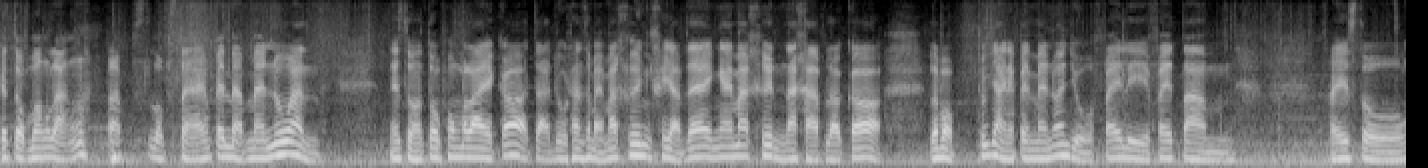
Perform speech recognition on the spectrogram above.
กระจกมองหลังปรับหลบแสงเป็นแบบแมนนวลในส่วนของตัวพวงมาลัยก็จะดูทันสมัยมากขึ้น ขยับได้ง่ายมากขึ้นนะครับ แล้วก็ระบบทุกอย่างเนี่ยเป็นแมนนวลอยู่ไฟรีไฟต่ำไฟสูง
